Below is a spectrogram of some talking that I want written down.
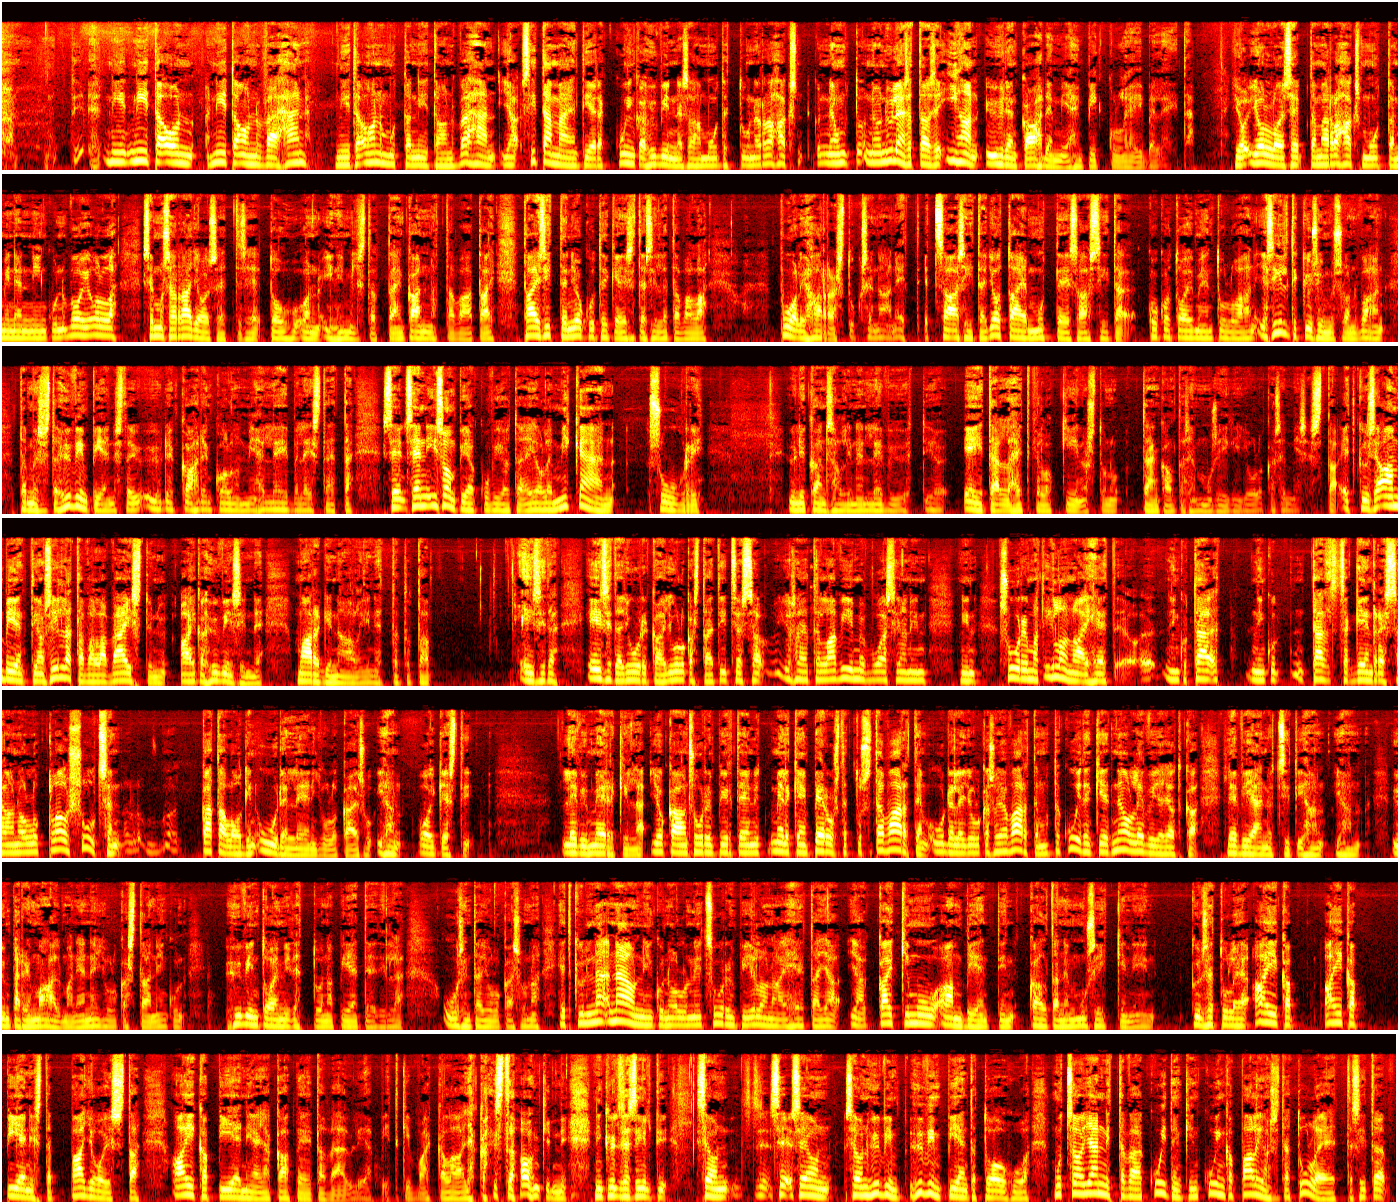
ni, niitä, on, niitä on vähän. Niitä on, mutta niitä on vähän ja sitä mä en tiedä, kuinka hyvin ne saa muutettua ne rahaksi. Ne on, ne on yleensä taas ihan yhden kahden miehen pikkuleibeleitä jo, jolloin se, tämä rahaksi muuttaminen niin kuin voi olla semmoisen rajoissa, että se touhu on inhimillisesti ottaen kannattavaa. Tai, tai sitten joku tekee sitä sillä tavalla puoliharrastuksenaan, että et saa siitä jotain, mutta ei saa siitä koko toimeentuloaan. Ja silti kysymys on vaan tämmöisestä hyvin pienistä yhden, kahden, kolmen miehen leibeleistä, että sen, sen isompia kuvioita ei ole mikään suuri – ylikansallinen levyyhtiö ei tällä hetkellä ole kiinnostunut tämän kaltaisen musiikin julkaisemisesta. Että kyllä se ambientti on sillä tavalla väistynyt aika hyvin sinne marginaaliin, että tota, ei sitä, ei sitä juurikaan julkaista. Et itse asiassa, jos ajatellaan viime vuosia, niin, niin suurimmat ilonaiheet niin kuin tää, niin kuin tässä genressä on ollut Klaus Schulzen katalogin uudelleenjulkaisu ihan oikeasti levymerkillä, joka on suurin piirtein nyt melkein perustettu sitä varten, uudelleen julkaisuja varten, mutta kuitenkin, että ne on levyjä, jotka leviää nyt sitten ihan, ihan ympäri maailman ja ne julkaistaan niin kuin hyvin toimitettuina pieteetillä uusinta julkaisuna. Että kyllä nämä on niin kuin ollut niitä suurimpia ilonaiheita ja, ja kaikki muu ambientin kaltainen musiikki, niin kyllä se tulee aika, aika pienistä pajoista, aika pieniä ja kapeita väyliä pitkin, vaikka laajakaista onkin, niin, niin kyllä se silti, se on, se, se on, se on hyvin, hyvin pientä touhua, mutta se on jännittävää kuitenkin, kuinka paljon sitä tulee, että sitä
